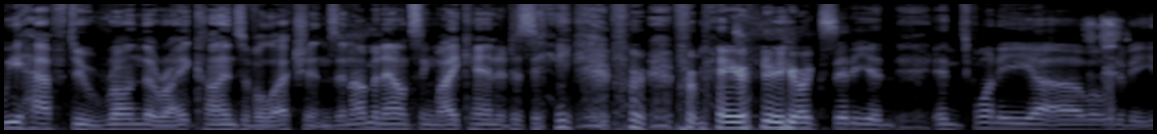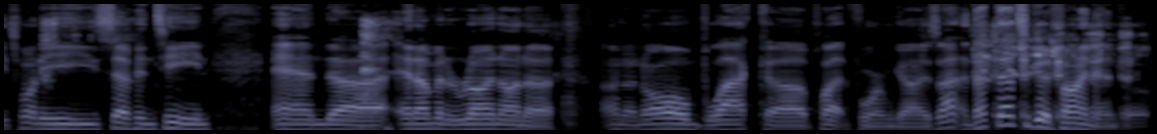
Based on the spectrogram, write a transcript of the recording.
we have to run the right kinds of elections. And I'm announcing my candidacy for for mayor of New York City in in twenty uh, what would it be 2017. And uh, and I'm gonna run on a on an all black uh, platform, guys. I, that that's a good find, Angelo.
